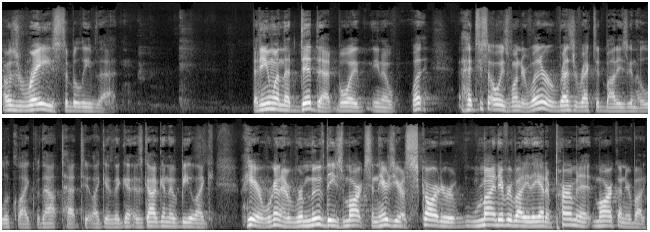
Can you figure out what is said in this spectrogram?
I was raised to believe that. That anyone that did that, boy, you know, what? I just always wondered what are resurrected body is going to look like without tattoo? Like, is, gonna, is God going to be like, here, we're going to remove these marks, and here's your scar to remind everybody they had a permanent mark on your body?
